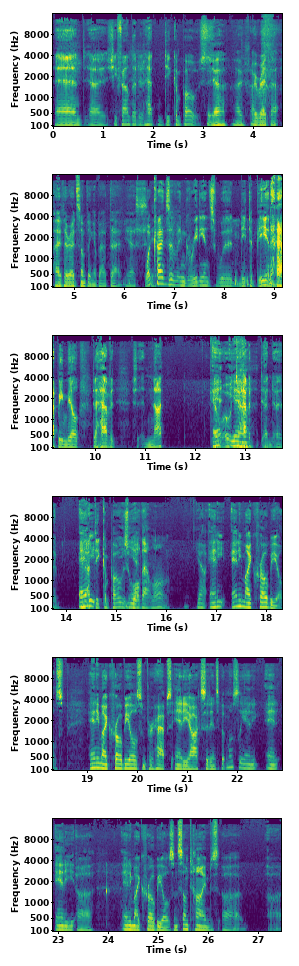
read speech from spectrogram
and uh, she found that it hadn't decomposed. Yeah, I've I read that. I've read something about that. Yes. What yeah. kinds of ingredients would need to be in a Happy Meal to have it not? Uh, yeah. To have it uh, anti, not decompose yeah, all that long. Yeah, anti antimicrobials, antimicrobials, and perhaps antioxidants, but mostly anti anti uh, antimicrobials, and sometimes uh, uh,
